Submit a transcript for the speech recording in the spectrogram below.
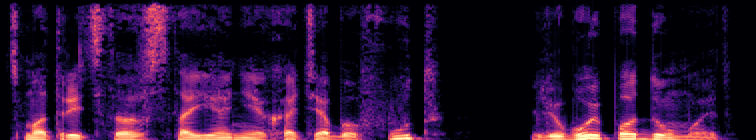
смотреть с расстояния хотя бы фут, любой подумает,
